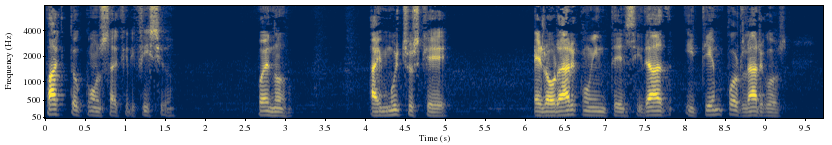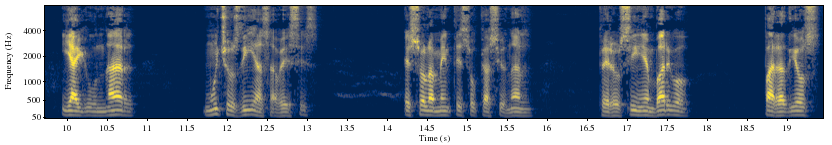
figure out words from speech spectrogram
pacto con sacrificio. Bueno, hay muchos que el orar con intensidad y tiempos largos y ayunar muchos días a veces es solamente es ocasional, pero sin embargo para Dios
